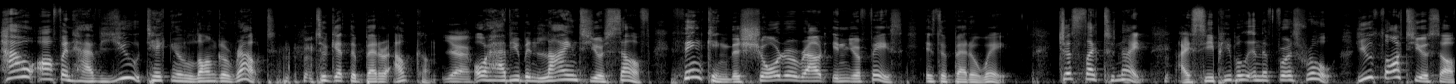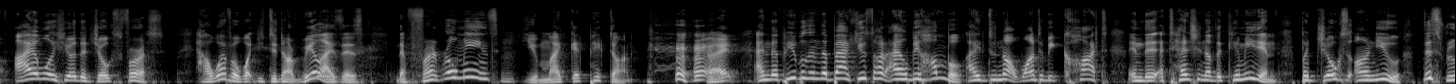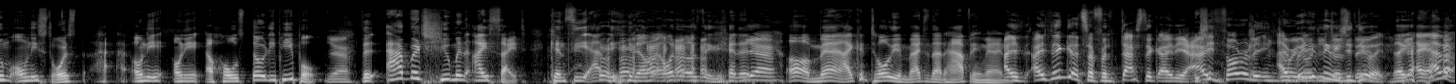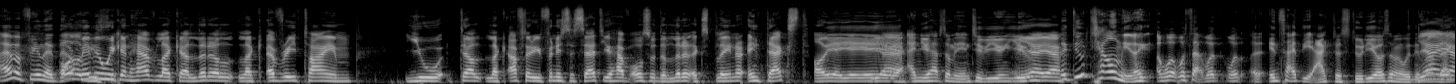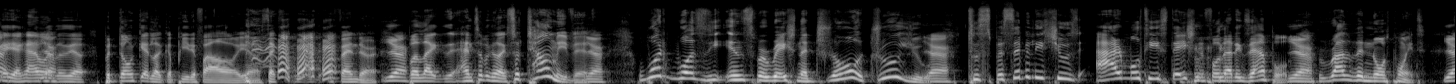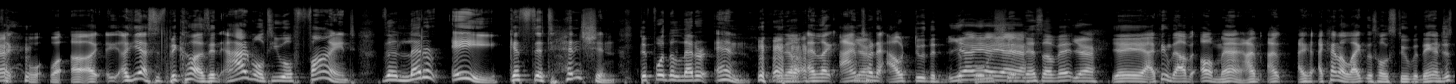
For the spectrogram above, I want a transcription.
How often have you taken a longer route to get the better outcome? Yeah. Or have you been lying to yourself, thinking the shorter route in your face is the better way? Just like tonight, I see people in the first row. You thought to yourself, I will hear the jokes first. However, what you did not realize is the front row means you might get picked on. right? And the people in the back, you thought I'll be humble. I do not want to be caught in the attention of the comedian. But jokes on you. This room only stores only only uh, holds 30 people. Yeah. The average human eyesight can see at you know one of those things. Yeah. Oh man, I could totally imagine that happening, man. I, I think that's a fantastic idea. I should- thoroughly enjoy I really think we should do it. Like I, have a, I have a feeling like that. or maybe be we can have like a little like every time you tell like after you finish the set you have also the little explainer in text Oh yeah, yeah, yeah, yeah, Yeah. yeah. And you have someone interviewing you. Yeah, yeah. Like, dude, tell me, like, what, what's that? What, what? Uh, inside the actor studio or something? With Yeah, like, yeah, yeah, kind of yeah. Like, yeah. But don't get like a pedophile or you know, sex offender. Yeah. But like, and somebody like, so tell me, Viv. Yeah. What was the inspiration that drew drew you Yeah. to specifically choose Admiralty Station for that example? Yeah. Rather than North Point. Yeah. Like, well, well, uh, uh, yes, it's because in Admiralty you will find the letter A gets the attention before the letter N. You know, and like I'm Yeah. trying to outdo the, the Yeah, yeah, yeah, yeah. of it. Yeah. yeah, yeah. yeah. I think that. Oh man, I I I, kind of like this whole stupid thing, and just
